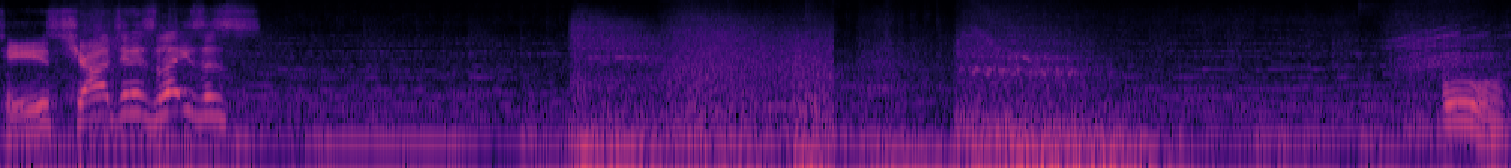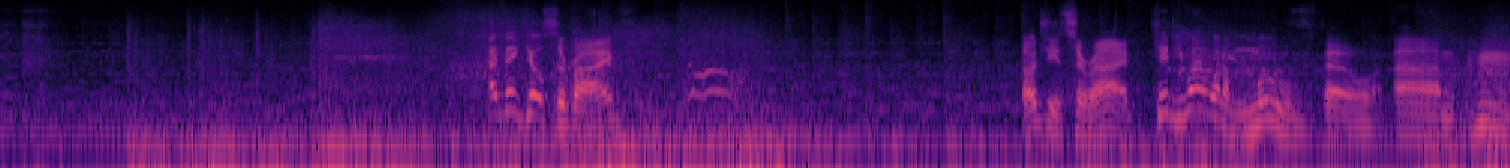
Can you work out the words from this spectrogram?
He's charging his lasers. Ooh. I think he'll survive. Told you he'd survive. Kid, you might want to move, though. Um, hmm.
